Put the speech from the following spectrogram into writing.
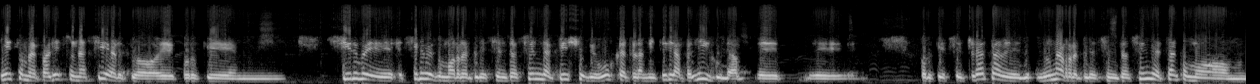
y esto me parece un acierto, eh, porque mm, sirve, sirve como representación de aquello que busca transmitir la película. Eh, eh, porque se trata de, una representación que está como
